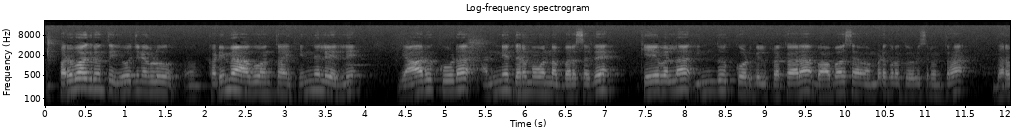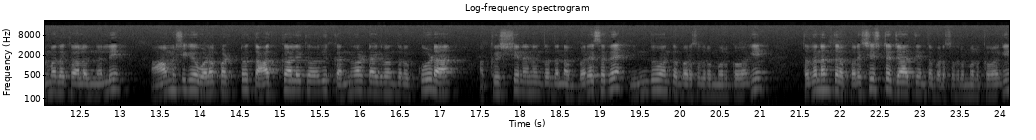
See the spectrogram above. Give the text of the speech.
ಪರವಾಗಿರುವಂಥ ಯೋಜನೆಗಳು ಕಡಿಮೆ ಆಗುವಂತಹ ಹಿನ್ನೆಲೆಯಲ್ಲಿ ಯಾರು ಕೂಡ ಅನ್ಯ ಧರ್ಮವನ್ನು ಬರೆಸದೆ ಕೇವಲ ಹಿಂದೂ ಕೋಡ್ ಬಿಲ್ ಪ್ರಕಾರ ಬಾಬಾ ಸಾಹೇಬ್ ಅಂಬೇಡ್ಕರ್ ತೋರಿಸಿರುವಂತಹ ಧರ್ಮದ ಕಾಲದಲ್ಲಿ ಆಮಿಷಿಗೆ ಒಳಪಟ್ಟು ತಾತ್ಕಾಲಿಕವಾಗಿ ಕನ್ವರ್ಟ್ ಆಗಿರುವಂಥರು ಕೂಡ ಆ ಕ್ರಿಶ್ಚಿಯನ್ ಅನ್ನುವಂಥದ್ದನ್ನು ಬರೆಸದೆ ಹಿಂದೂ ಅಂತ ಬರೆಸೋದ್ರ ಮೂಲಕವಾಗಿ, ತದನಂತರ ಪರಿಶಿಷ್ಟ ಜಾತಿ ಅಂತ ಬರೆಸೋದ್ರ ಮೂಲಕವಾಗಿ,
